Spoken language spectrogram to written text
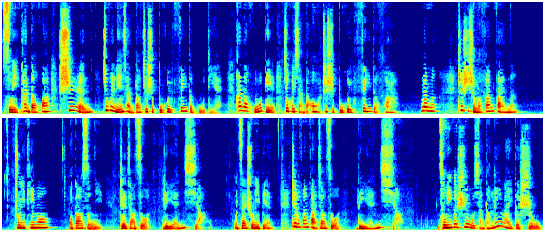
所以看到花，诗人就会联想到这是不会飞的蝴蝶；看到蝴蝶，就会想到哦，这是不会飞的花。那么，这是什么方法呢？注意听哦，我告诉你，这叫做联想。我再说一遍，这个方法叫做联想，从一个事物想到另外一个事物。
